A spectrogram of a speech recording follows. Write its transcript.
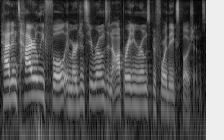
had entirely full emergency rooms and operating rooms before the explosions.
